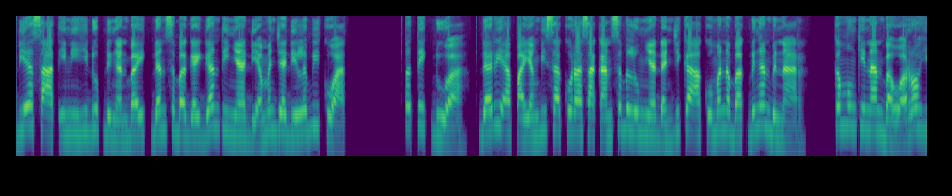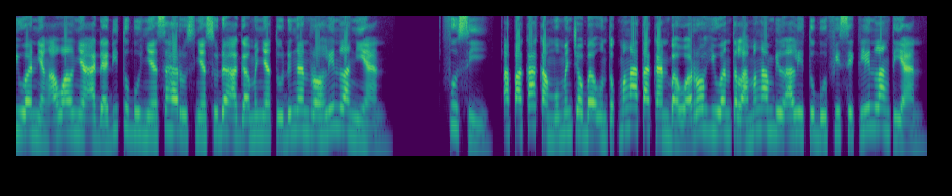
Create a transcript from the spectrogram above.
dia saat ini hidup dengan baik dan sebagai gantinya dia menjadi lebih kuat. Petik 2. Dari apa yang bisa kurasakan sebelumnya dan jika aku menebak dengan benar, kemungkinan bahwa roh Yuan yang awalnya ada di tubuhnya seharusnya sudah agak menyatu dengan roh Lin Langian. Fusi, apakah kamu mencoba untuk mengatakan bahwa roh Yuan telah mengambil alih tubuh fisik Lin Langtian?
